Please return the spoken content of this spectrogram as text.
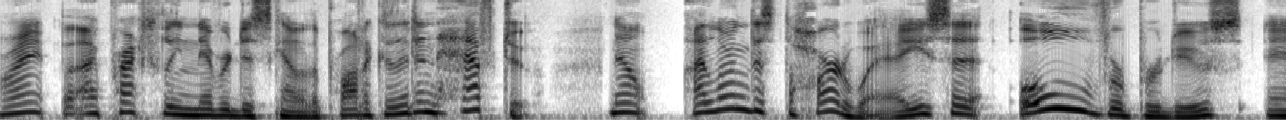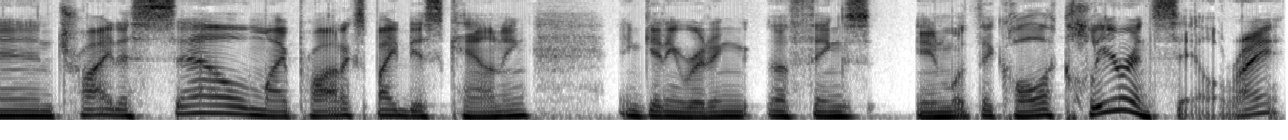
right? But I practically never discounted the product because I didn't have to. Now, I learned this the hard way. I used to overproduce and try to sell my products by discounting and getting rid of things in what they call a clearance sale, right?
